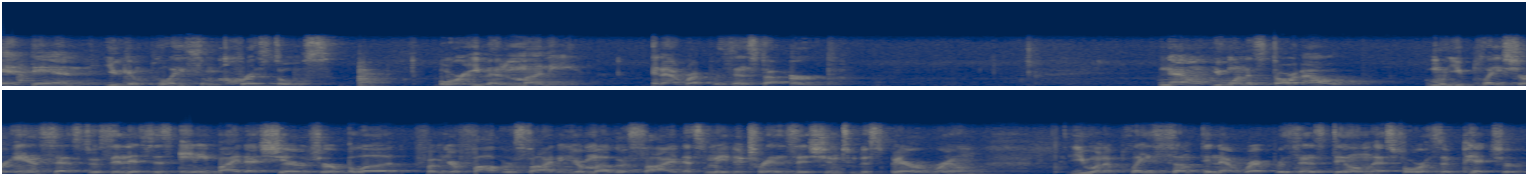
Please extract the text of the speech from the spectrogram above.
And then you can place some crystals or even money, and that represents the earth. Now, you want to start out when you place your ancestors, and this is anybody that shares your blood from your father's side and your mother's side that's made a transition to the spirit realm you want to place something that represents them as far as a picture.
